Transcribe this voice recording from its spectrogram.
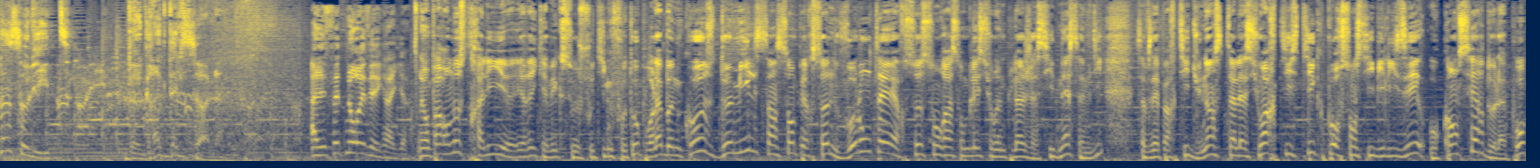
Les insolites de Greg Delsol. Allez, faites-nous rêver, Greg. Et on part en Australie, Eric, avec ce shooting photo pour la bonne cause. 2500 personnes volontaires se sont rassemblées sur une plage à Sydney samedi. Ça faisait partie d'une installation artistique pour sensibiliser au cancer de la peau.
